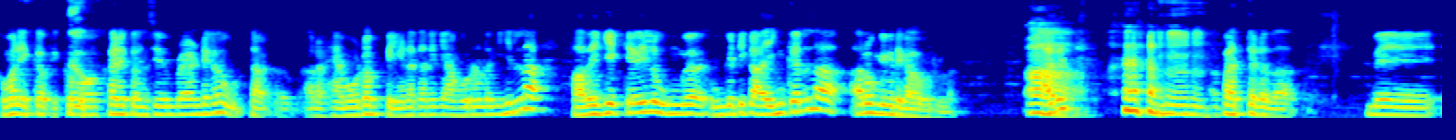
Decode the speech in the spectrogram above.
කොම එක එකමකර කන්සිම් බ්‍රන්් එක උත් අර හැමෝට පේන තැනක අහුරල හිල්ලා තවකෙක් ඇවිල උංග උන්ගටික අයින් කරලා අරුගෙට කවුරලා හරි. පැත්තකතා මේ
